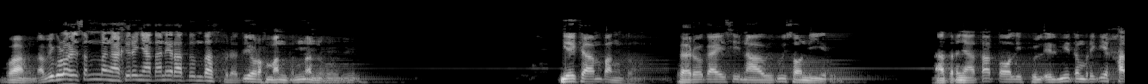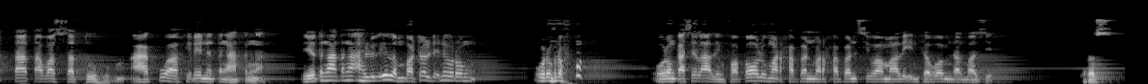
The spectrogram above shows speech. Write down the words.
Bang, tapi kalau seneng akhirnya nyatanya ratuntas berarti ya Rahman tenan. Ya gampang tuh barokah sinau itu iso niru. Nah ternyata tolibul ilmi temriki hatta tawassatuhum. Aku akhirnya di tengah-tengah. Ya tengah-tengah ahlul ilm padahal ini orang orang orang kasih alim. Faqalu marhaban marhaban siwa mali indawa minal masjid. Terus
